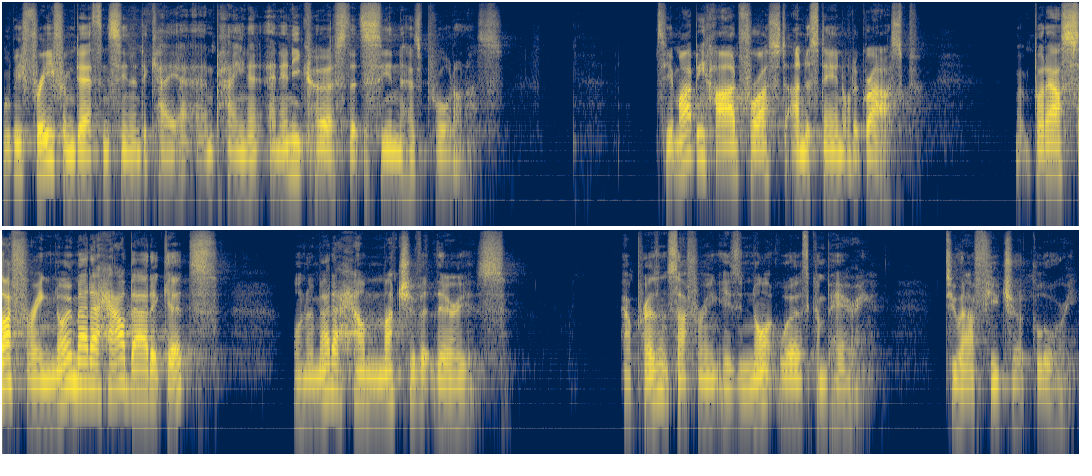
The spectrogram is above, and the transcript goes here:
We'll be free from death and sin and decay and pain and any curse that sin has brought on us. See, it might be hard for us to understand or to grasp, but our suffering, no matter how bad it gets, or no matter how much of it there is, our present suffering is not worth comparing to our future glory,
